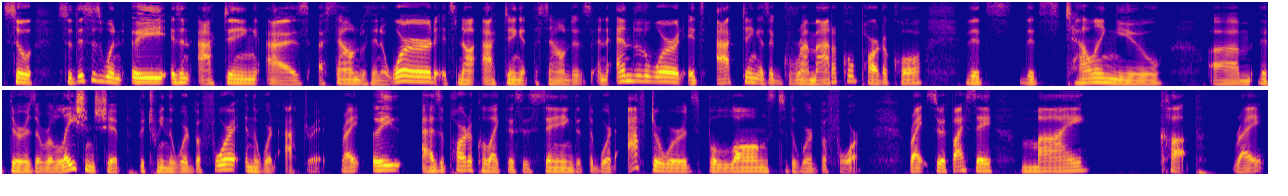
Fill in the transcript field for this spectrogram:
So, so this is when e isn't acting as a sound within a word. It's not acting at the sound as an end of the word. It's acting as a grammatical particle that's that's telling you um, that there is a relationship between the word before it and the word after it. Right? E as a particle like this is saying that the word afterwards belongs to the word before. Right? So if I say my cup, right?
